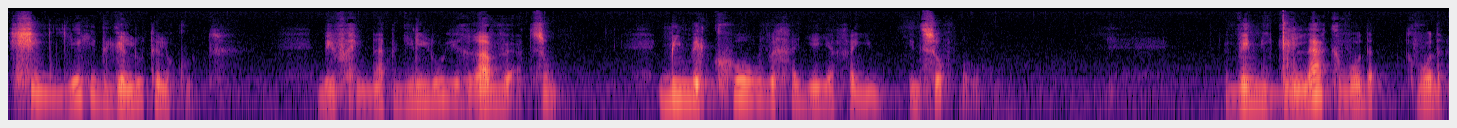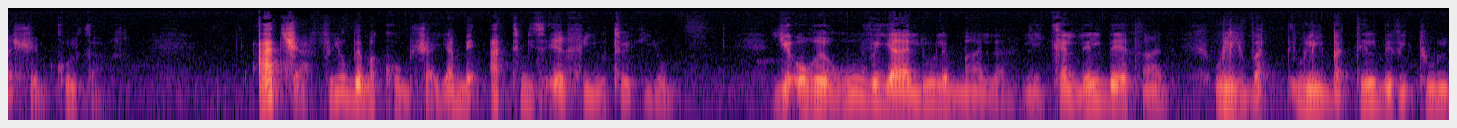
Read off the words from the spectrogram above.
שיהיה התגלות אלוקות בבחינת גילוי רב ועצום ממקור וחיי החיים אינסוף ברוך הוא. ונגלה כבוד, כבוד השם כל כך, עד שאפילו במקום שהיה מעט מזער חיות וקיום, יעוררו ויעלו למעלה, להיכלל באחד ולהיבטל בביטול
